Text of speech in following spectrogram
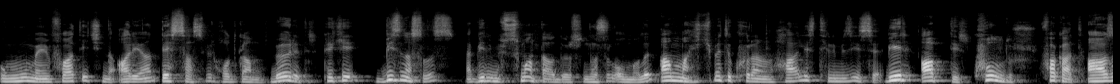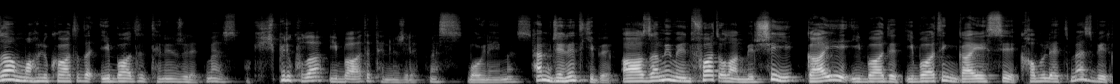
umumu menfaati içinde arayan dessas bir hodgamdır. Böyledir. Peki biz nasılız? Bir Müslüman daha doğrusu nasıl olmalı? Ama hikmeti Kur'an'ın halis tilimizi ise bir abdir, kuldur. Fakat azam mahlukatı da ibadete tenezzül etmez. Bak hiçbir kula ibadete tenezzül etmez. Boyun eğmez. Hem cennet gibi azami menfaat olan bir şeyi gaye ibadet, ibadetin gayesi kabul etmez bir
